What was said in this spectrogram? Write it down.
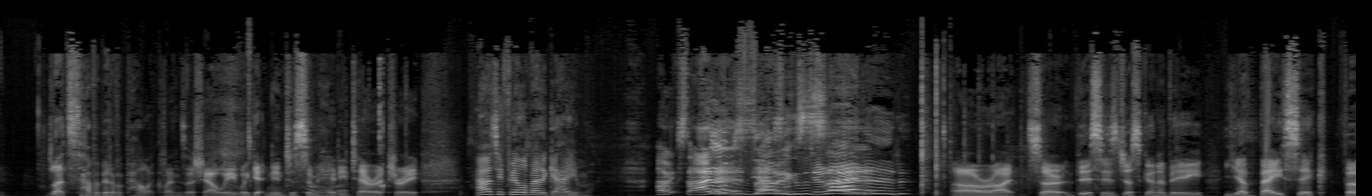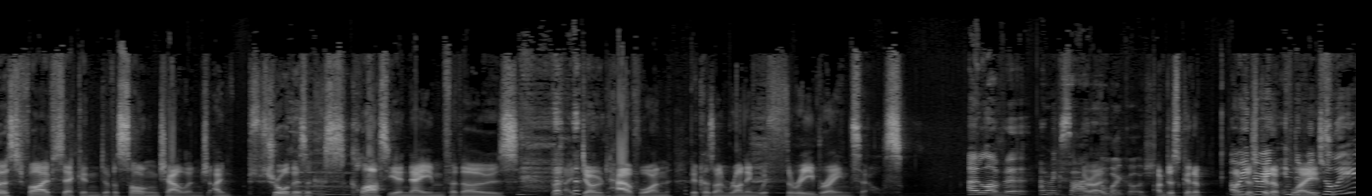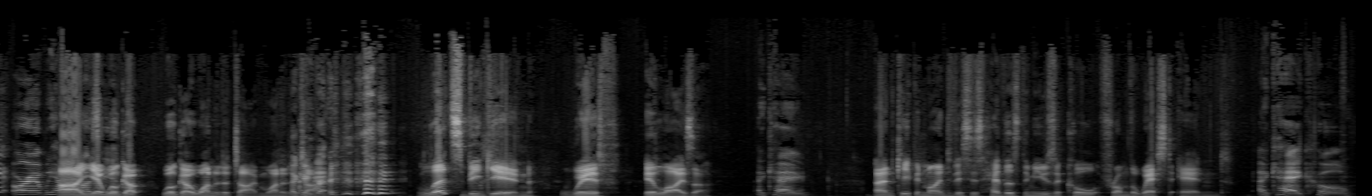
let's have a bit of a palate cleanser, shall we? We're getting into some heady territory. How do you feel about a game? I'm excited i'm so Yes, let's do it. excited All right, so this is just going to be your basic first five second of a song challenge. I'm sure there's a classier name for those, but I don't have one because I'm running with three brain cells. i love it i'm excited All right. oh my gosh I'm just gonna. Are I'm we just doing gonna play. s- individually, or we have? Uh, to buzz yeah, we'll in? go. We'll go one at a time. One at a okay time. great Let's begin with Eliza. Okay. And keep in mind, this is Heather's the musical from the West End. Okay. Cool.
